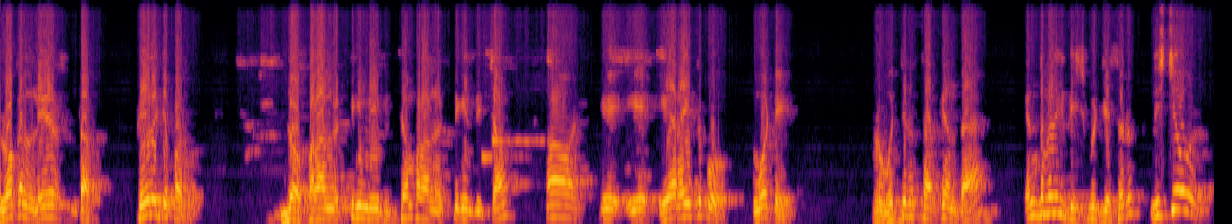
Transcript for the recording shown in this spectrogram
లోకల్ లీడర్స్ ఉంటారు. పేరు చెప్పరు ఇదో ఫలానా వ్యక్తికి ఇంత ఇచ్చాం ఫలానా వ్యక్తికి ఇంత ఇచ్చాం. ఏ- రైతుకు ఇంకోటి ఇప్పుడు వచ్చిన సరికి ఎంత ఎంతమందికి డిస్ట్రిబ్యూట్ చేశారు? లిస్ట్ ఇవ్వడు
